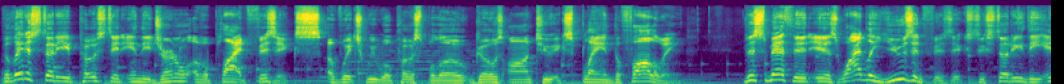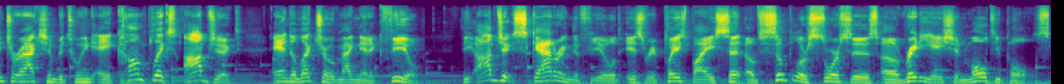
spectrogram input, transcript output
The latest study posted in the Journal of Applied Physics, of which we will post below, goes on to explain the following. This method is widely used in physics to study the interaction between a complex object and electromagnetic field. The object scattering the field is replaced by a set of simpler sources of radiation multipoles.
